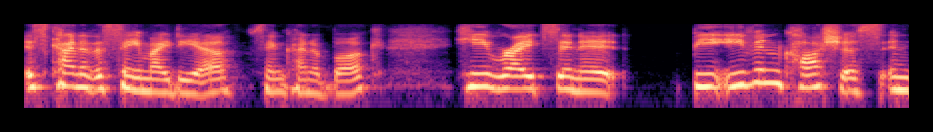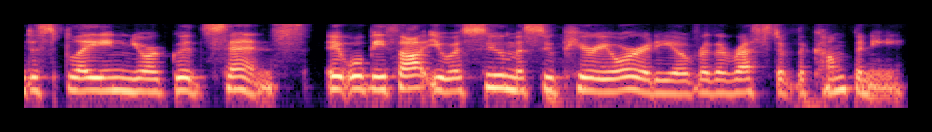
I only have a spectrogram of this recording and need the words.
It's kind of the same idea, same kind of book. He writes in it be even cautious in displaying your good sense. It will be thought you assume a superiority over the rest of the company.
